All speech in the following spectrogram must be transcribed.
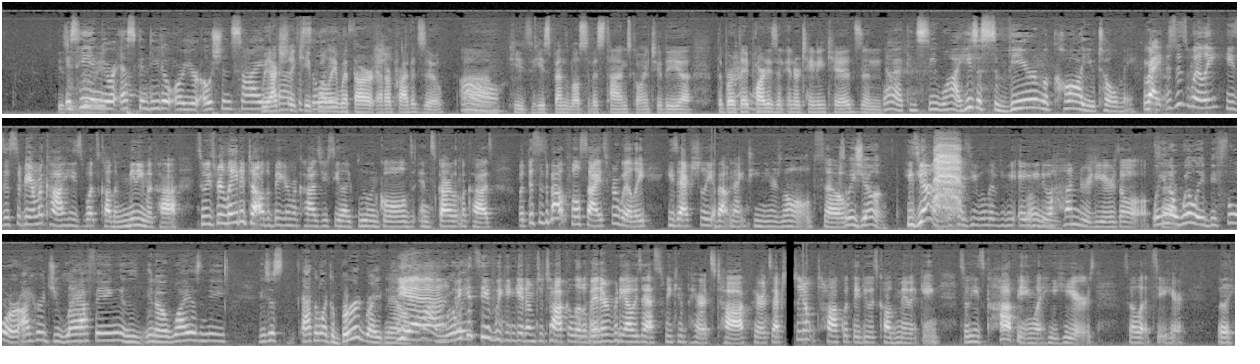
he's Is he in your Escondido or your Oceanside? We uh, actually keep facility? Willie with our at our private zoo. Oh. Um, he he spends most of his times going to the uh, the birthday parties and entertaining kids, and Boy, I can see why. He's a severe macaw. You told me. Right, this is Willie. He's a severe macaw. He's what's called a mini macaw. So he's related to all the bigger macaws you see, like blue and gold and scarlet macaws. But this is about full size for Willie. He's actually about 19 years old. So, So he's young. He's young because he will live to be 80 to 100 years old. Well, you know, Willie. Before I heard you laughing, and you know, why isn't he? He's just acting like a bird right now. Yeah, Come on, we can see if we can get him to talk a little bit. Everybody always asks me, can parrots talk? Parrots actually don't talk. What they do is called mimicking. So he's copying what he hears. So let's see here. Willie,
